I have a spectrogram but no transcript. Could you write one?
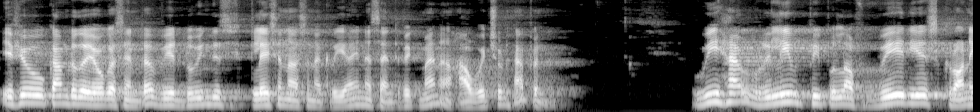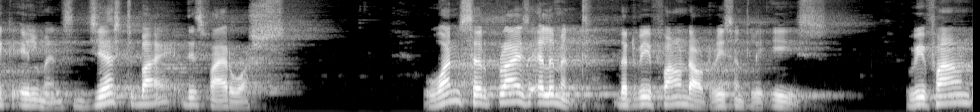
If you come to the yoga center, we're doing this Klesha Nashana Kriya in a scientific manner, how it should happen. We have relieved people of various chronic ailments just by this fire wash. One surprise element that we found out recently is, we found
